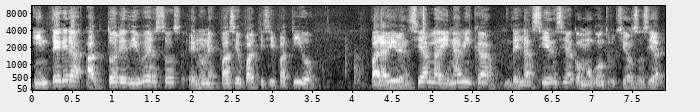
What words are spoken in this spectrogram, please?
Integra actores diversos en un espacio participativo para vivenciar la dinámica de la ciencia como construcción social.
